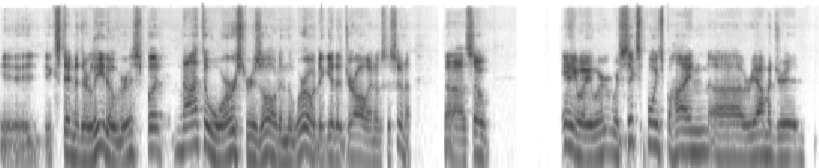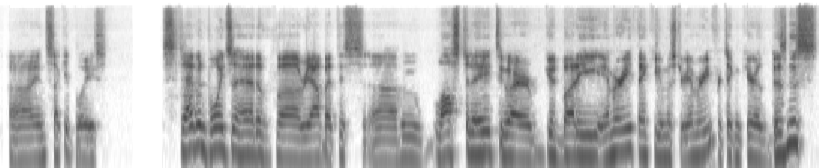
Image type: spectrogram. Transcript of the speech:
extended their lead over us, but not the worst result in the world to get a draw in Osasuna. Uh, so anyway, we're we're six points behind uh, Real Madrid uh, in second place seven points ahead of uh, Real Betis, uh, who lost today to our good buddy Emery. Thank you, Mr. Emery, for taking care of the business.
